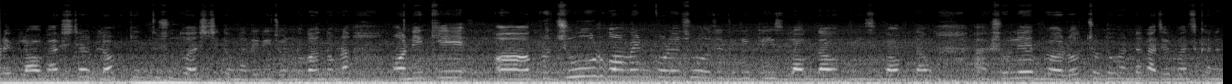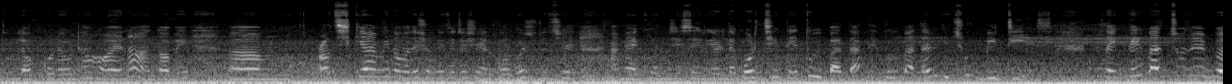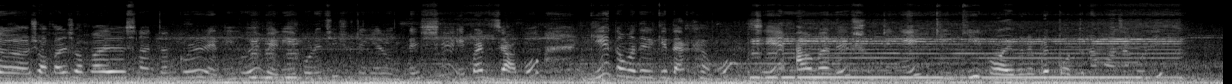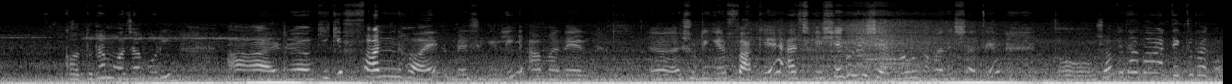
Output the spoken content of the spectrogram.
পরে ব্লগ আসছে, আর ব্লগ কিন্তু শুধু আসছে তোমাদেরই জন্য, কারণ তোমরা অনেকে প্রচুর কমেন্ট করেছ যে দিদি প্লিজ ব্লগ দাও প্লিজ ব্লগ দাও। আসলে রোজ চোদ্দ ঘণ্টা কাজের মাঝখানে তো ব্লগ করে ওঠা হয় না। তবে আজকে আমি তোমাদের সঙ্গে যেটা শেয়ার করব সেটা হচ্ছে, আমি এখন যে সিরিয়ালটা করছি তেঁতুল পাতা তেঁতুল পাতার কিছু বিটিএস দেখতেই পাচ্ছ যে সকাল সকাল স্নান টান করে রেডি হয়ে বেরিয়ে পড়েছি শুটিংয়ের উদ্দেশ্যে। এবার যাব, গিয়ে তোমাদেরকে দেখাবো যে আমাদের শুটিংয়ে কী কী হয়। মানে আমরা কতটা মজা করি, কতটা মজা করি, আর কি কি ফান হয় বেসিক্যালি আমাদের শুটিংয়ের ফাঁকে। আজকে সেগুলোই শেয়ার করব তোমাদের সাথে। তো সঙ্গে থাকো আর দেখতে থাকো।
